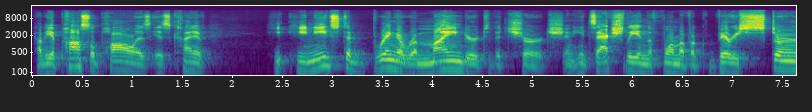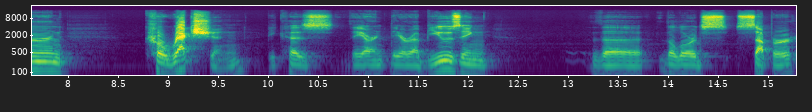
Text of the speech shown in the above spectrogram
how the Apostle Paul is, is kind of, he, he needs to bring a reminder to the church, and it's actually in the form of a very stern correction because they are, they are abusing the, the Lord's Supper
